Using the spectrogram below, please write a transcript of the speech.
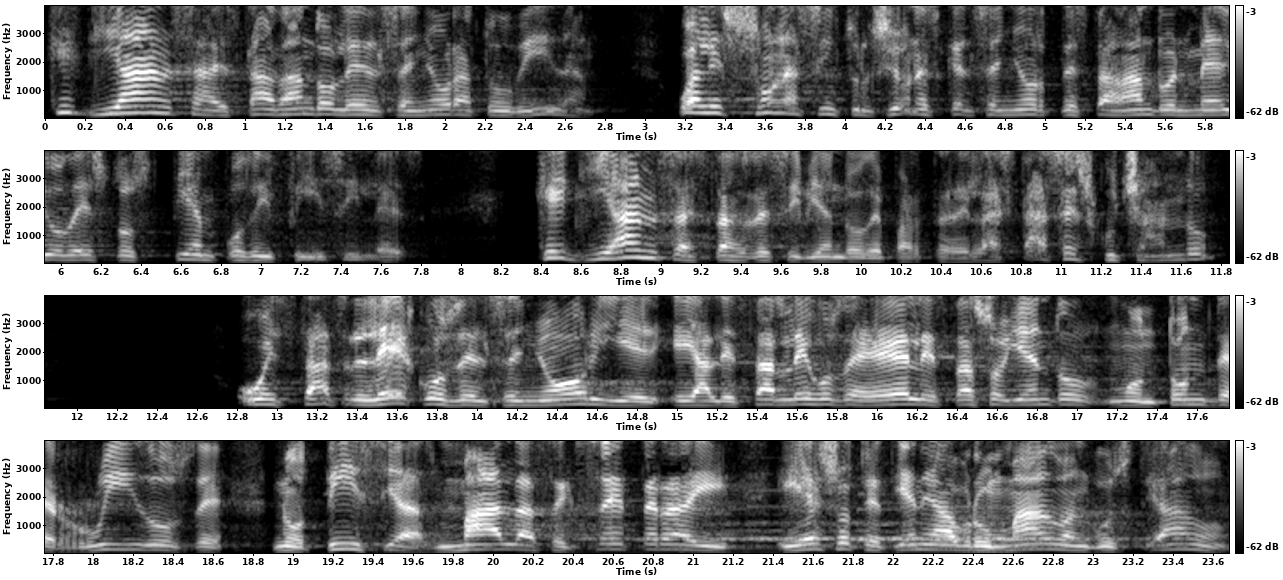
¿Qué guianza está dándole el Señor a tu vida? ¿Cuáles son las instrucciones que el Señor te está dando en medio de estos tiempos difíciles? ¿Qué guianza estás recibiendo de parte de él? ¿La estás escuchando? ¿O estás lejos del Señor y, al estar lejos de Él estás oyendo un montón de ruidos, de noticias malas, etcétera? Y, y eso te tiene abrumado, angustiado.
